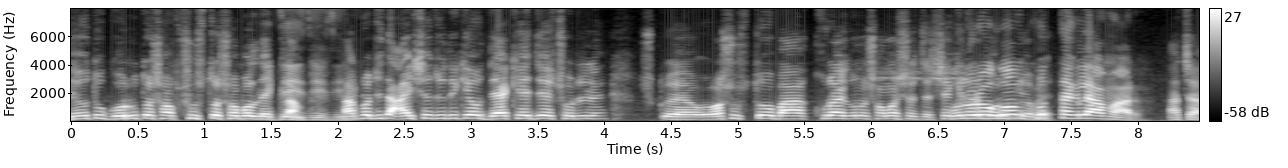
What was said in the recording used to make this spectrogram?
যেহেতু গরু তো সব সুস্থ সবল দেখলাম। তারপর যদি আইসা যদি কেউ দেখে যে শরীরে অসুস্থ বা খুরায় কোনো সমস্যা হচ্ছে কোন গরু রকম খুঁত থাকলে আমার। আচ্ছা।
